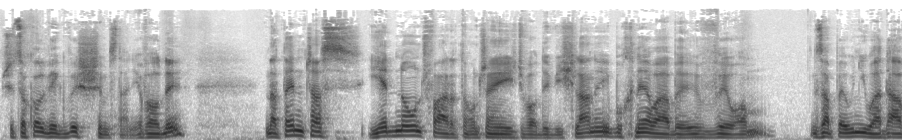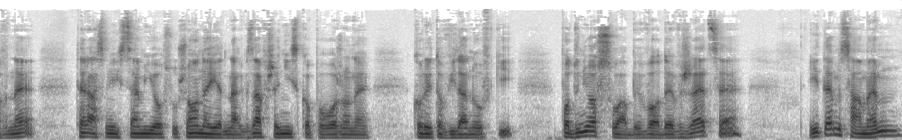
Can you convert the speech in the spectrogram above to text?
przy cokolwiek wyższym stanie wody, na ten czas jedną czwartą część wody wiślanej buchnęłaby w wyłom, zapełniła dawne, teraz miejscami osuszone, jednak zawsze nisko położone koryto wilanówki, podniosłaby wodę w rzece i tym samym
